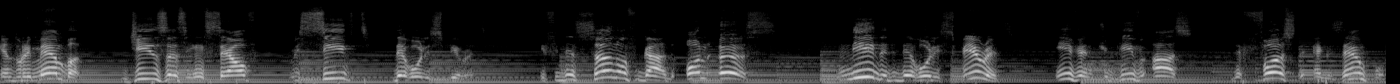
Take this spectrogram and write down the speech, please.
And remember, Jesus himself received the Holy Spirit. If the Son of God on earth needed the Holy Spirit, even to give us the first example,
